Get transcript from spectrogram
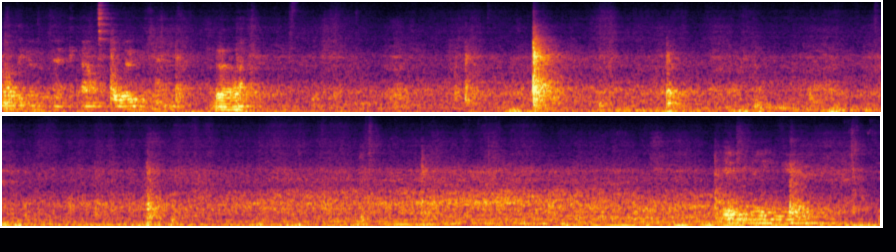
rather go back out the way we can. Yeah. Yeah, meaning, yeah. There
